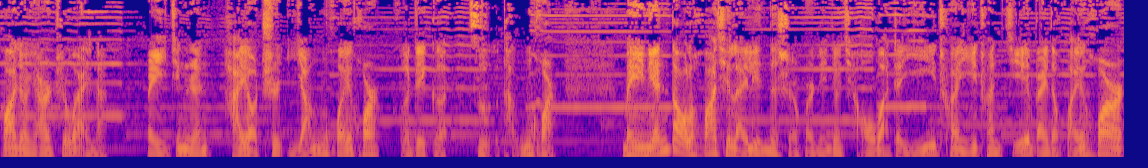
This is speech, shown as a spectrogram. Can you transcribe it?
花椒盐之外呢。北京人还要吃洋槐花和这个紫藤花，每年到了花期来临的时候，您就瞧吧，这一串一串洁白的槐花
